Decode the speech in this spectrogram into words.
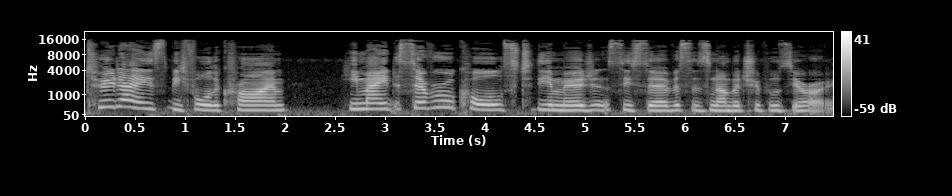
Two days before the crime, he made several calls to the emergency services number triple zero.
